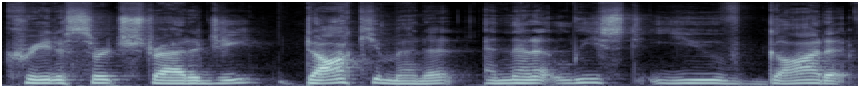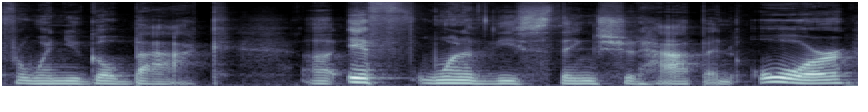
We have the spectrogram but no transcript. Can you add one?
create a search strategy, document it, and then at least you've got it for when you go back uh, if one of these things should happen. Or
